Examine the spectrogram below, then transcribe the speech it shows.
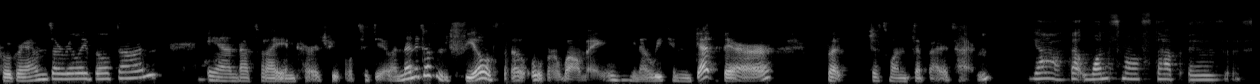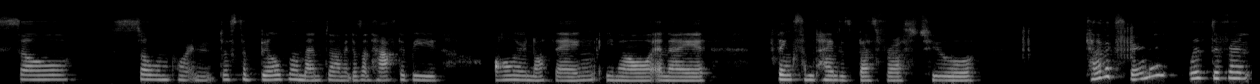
programs are really built on. Mm-hmm. And that's what I encourage people to do. And then it doesn't feel so overwhelming. You know, we can get there, but just one step at a time. Yeah, that one small step is so, so important just to build momentum. It doesn't have to be all or nothing, you know, and I think sometimes it's best for us to kind of experiment with different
